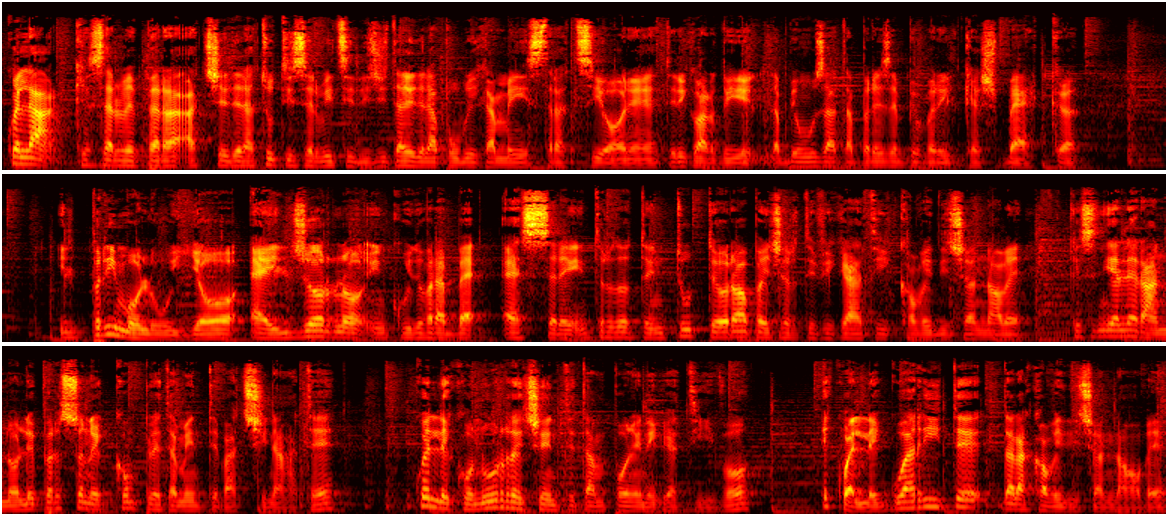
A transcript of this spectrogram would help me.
quella che serve per accedere a tutti i servizi digitali della pubblica amministrazione. Ti ricordi, l'abbiamo usata per esempio per il cashback il primo luglio è il giorno in cui dovrebbe essere introdotta in tutta Europa i certificati Covid-19 che segnaleranno le persone completamente vaccinate, quelle con un recente tampone negativo e quelle guarite dalla Covid-19.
